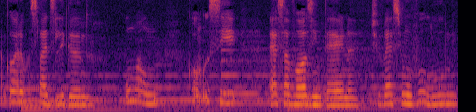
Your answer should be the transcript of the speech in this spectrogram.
agora você vai desligando um a um, como se essa voz interna tivesse um volume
